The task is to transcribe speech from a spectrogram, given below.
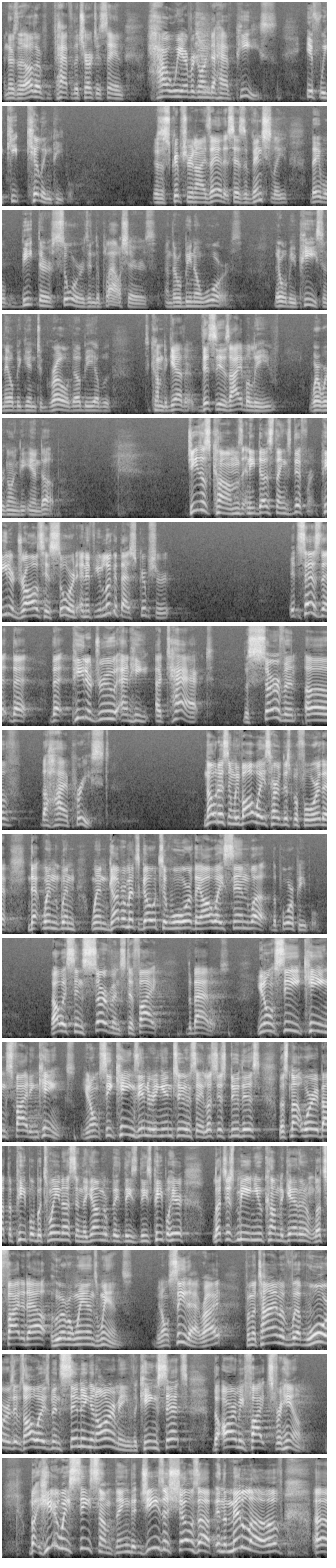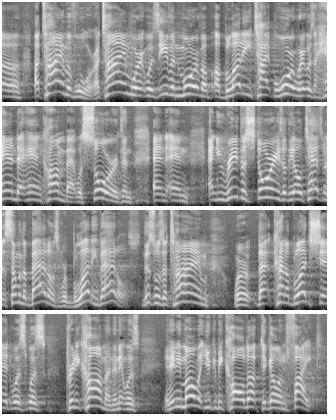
And there's the other half of the church that's saying, how are we ever going to have peace if we keep killing people? There's a scripture in Isaiah that says eventually they will beat their swords into plowshares and there will be no wars. There will be peace and they'll begin to grow. They'll be able to come together. This is, I believe, where we're going to end up. Jesus comes and he does things different. Peter draws his sword, and if you look at that scripture, it says that, that, that Peter drew and he attacked the servant of the high priest. Notice, and we've always heard this before, that, that when, when, when governments go to war, they always send what? The poor people. They always send servants to fight the battles. You don't see kings fighting kings. You don't see kings entering into and say, let's just do this. Let's not worry about the people between us and the younger, these, these people here. Let's just me and you come together and let's fight it out. Whoever wins, wins. We don't see that, right? From the time of, of wars, it was always been sending an army. The king sets, the army fights for him. But here we see something that Jesus shows up in the middle of uh, a time of war, a time where it was even more of a, a bloody type war, where it was a hand to hand combat with swords. And, and, and, and you read the stories of the Old Testament, some of the battles were bloody battles. This was a time where that kind of bloodshed was, was pretty common, and it was at any moment you could be called up to go and fight.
